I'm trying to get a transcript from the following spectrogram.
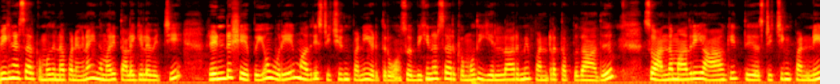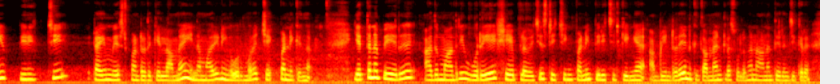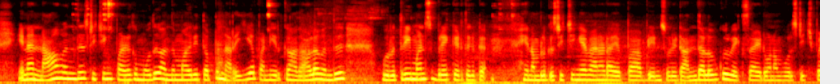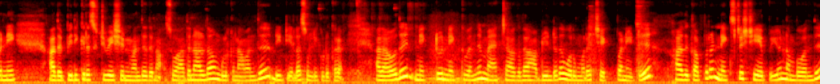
பிகினர்ஸாக இருக்கும்போது என்ன பண்ணுவீங்கன்னா இந்த மாதிரி தலைகீழ வச்சு ரெண்டு ஷேப்பையும் ஒரே மாதிரி ஸ்டிச்சிங் பண்ணி எடுத்துருவோம். ஸோ பிகினர்ஸாக இருக்கும்போது எல்லாருமே பண்ணுற தப்பு தான் அது. ஸோ அந்த மாதிரி ஆகி ஸ்டிச்சிங் பண்ணி பிரித்து டைம் வேஸ்ட் பண்ணுறதுக்கு இல்லாமல் இந்த மாதிரி நீங்கள் ஒரு முறை செக் பண்ணிக்கோங்க. எத்தனை பேர் அது மாதிரி ஒரே ஷேப்பில் வச்சு ஸ்டிச்சிங் பண்ணி பிரிச்சிருக்கீங்க அப்படின்றத எனக்கு கமெண்ட்டில் சொல்லுங்கள் நானும் தெரிஞ்சுக்கிறேன். ஏன்னா நான் வந்து ஸ்டிச்சிங் பழகும் போது அந்த மாதிரி தப்பு நிறைய பண்ணியிருக்கேன். அதால் வந்து ஒரு த்ரீ மந்த்ஸ் பிரேக் எடுத்துக்கிட்டேன். நம்மளுக்கு ஸ்டிச்சிங்கே வேணாடா எப்பா அப்படின்னு சொல்லிட்டு அந்த அளவுக்கு வெக்ஸ் ஆகிடும் நம்ம ஒரு ஸ்டிச் பண்ணி அதை பிரிக்கிற சுச்சுவேஷன் வந்ததுன்னா. ஸோ அதனால தான் உங்களுக்கு நான் வந்து டீட்டெயிலாக சொல்லி கொடுக்குறேன். அதாவது நெக் டு நெக் வந்து மேட்ச் ஆகுதா அப்படின்றத ஒரு முறை செக் பண்ணிவிட்டு அதுக்கப்புறம் நெக்ஸ்ட்டு ஷேப்பையும் நம்ம வந்து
